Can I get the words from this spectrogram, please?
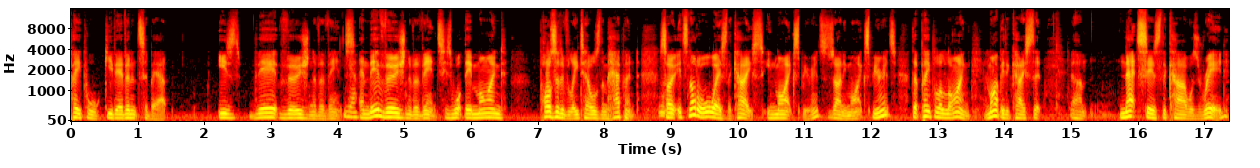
people give evidence about is their version of events. Yeah. And their version of events is what their mind positively tells them happened. So it's not always the case, in my experience, it's only my experience, that people are lying. It might be the case that um, Nat says the car was red,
